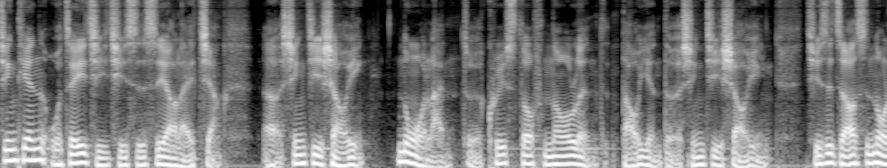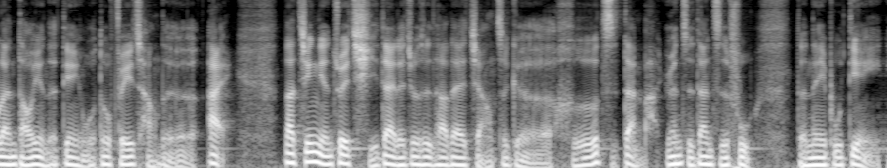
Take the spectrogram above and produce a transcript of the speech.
今天我这一集其实是要来讲，呃，星际效应，诺兰这个 Christopher Nolan 导演的星际效应。其实只要是诺兰导演的电影，我都非常的爱。那今年最期待的就是他在讲这个核子弹吧，原子弹之父的那一部电影。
